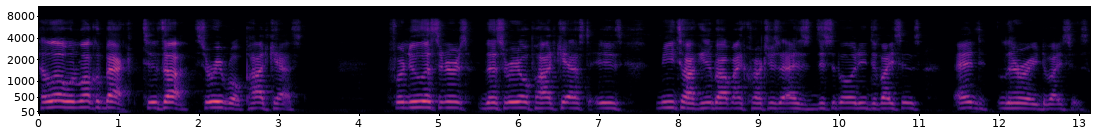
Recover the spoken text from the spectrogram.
Hello and welcome back to the Cerebral Podcast. For new listeners, the Cerebral Podcast is me talking about my crutches as disability devices and literary devices.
